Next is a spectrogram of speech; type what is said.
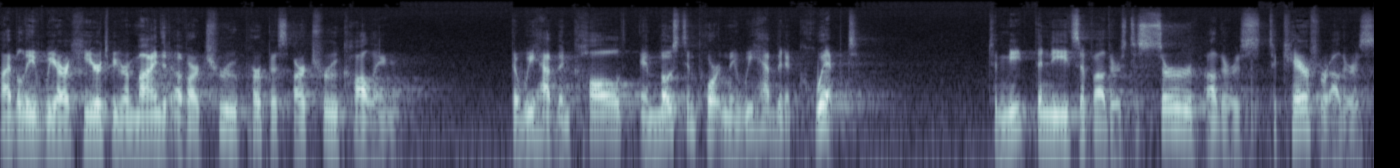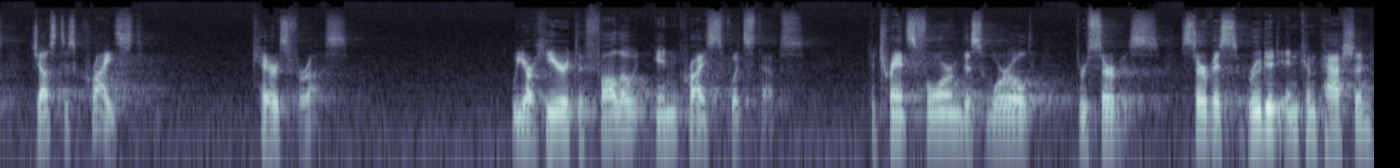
I believe we are here to be reminded of our true purpose, our true calling, that we have been called, and most importantly, we have been equipped to meet the needs of others, to serve others, to care for others, just as Christ cares for us. We are here to follow in Christ's footsteps, to transform this world through service. Service rooted in compassion,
